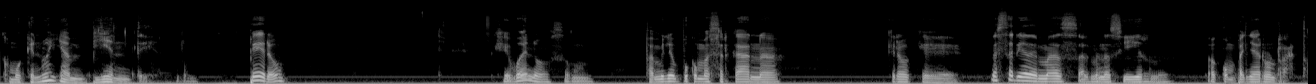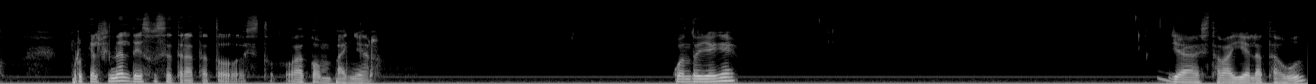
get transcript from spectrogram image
como que no hay ambiente. Pero dije, bueno, son familia un poco más cercana. Creo que no estaría de más al menos ir, ¿no? acompañar un rato. Porque al final de eso se trata todo esto, acompañar. Cuando llegué, ya estaba ahí el ataúd.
